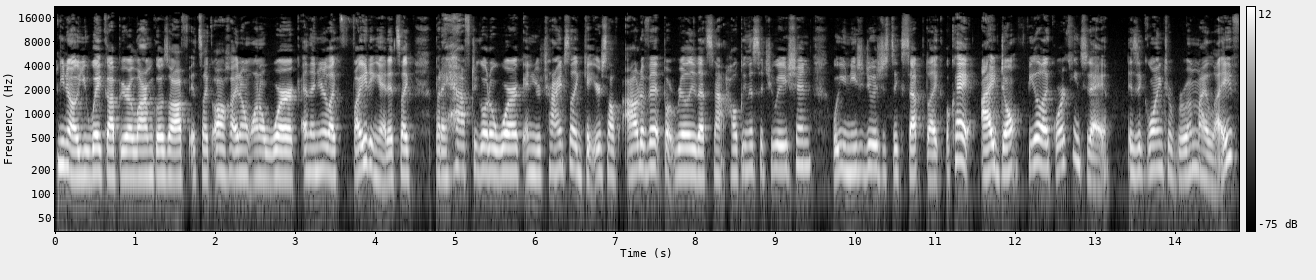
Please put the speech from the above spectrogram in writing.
you know, you wake up, your alarm goes off, it's like, oh, I don't want to work. And then you're like fighting it. It's like, but I have to go to work. And you're trying to like get yourself out of it, but really that's not helping the situation. What you need to do is just accept, like, okay, I don't feel like working today. Is it going to ruin my life?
